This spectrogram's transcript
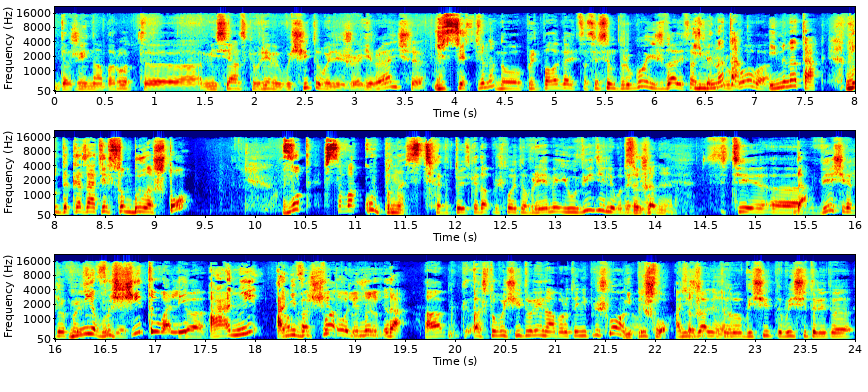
Даже и наоборот, э, мессианское время высчитывали же и раньше, Естественно. но предполагали совсем другое и ждали совсем именно другого. так. Именно так. Но доказательством было что? Вот совокупность. Когда- то есть, когда пришло это время и увидели вот эти Совершенно вот верно. те э, Да. вещи, которые Не происходят. высчитывали, Да. а они, они как высчитывали, но не- да. А, а что высчитывали, наоборот, и не пришло. Не оно. пришло, Они ждали, верно. этого, высчит- высчитали, это,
